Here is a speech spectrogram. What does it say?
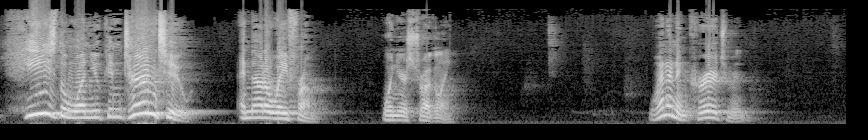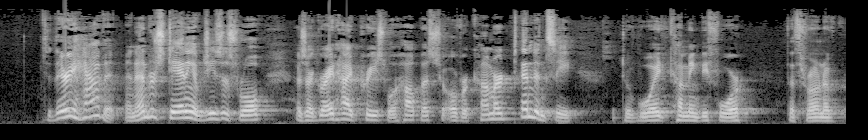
He's the one you can turn to and not away from when you're struggling. What an encouragement so there you have it. An understanding of Jesus' role as our great high priest will help us to overcome our tendency to avoid coming before the throne of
